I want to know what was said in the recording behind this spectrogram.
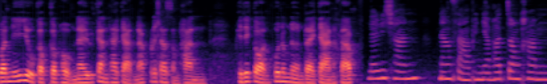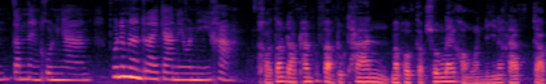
วันนี้อยู่กับกระผมนายวิกันทากาศนักประชาสัมพันธ์ พิธีกรผู้ดำเนินรายการครับ และดิฉัน นางสาวพิญญาพัฒน์จองคำตำแหน่งคนงาน ผู้ดำเนินรายการในวันนี้ค่ะ ขอต้อนรับท่านผู้ฟังทุกท่านมาพบกับช่วงแรกของวันนี้นะครับ กับ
